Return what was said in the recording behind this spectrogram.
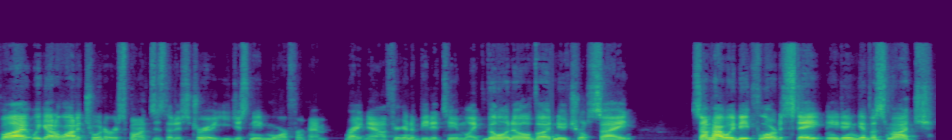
But we got a lot of Twitter responses that is true. You just need more from him right now if you're going to beat a team like Villanova, neutral site Somehow we beat Florida State and he didn't give us much.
